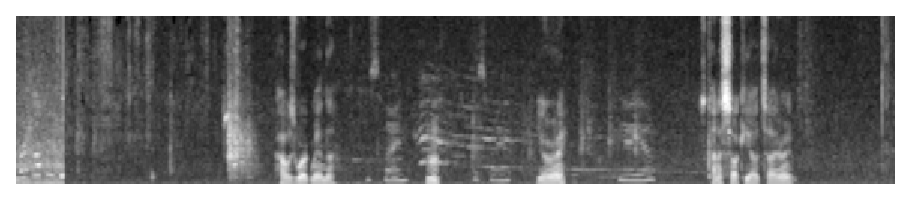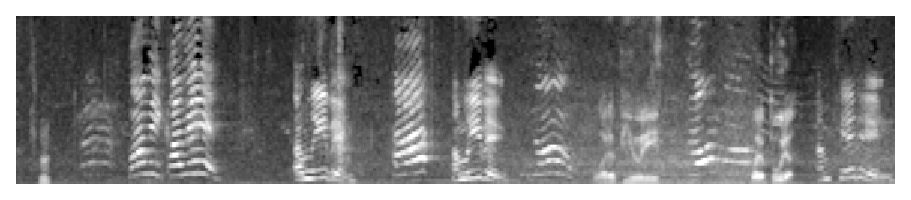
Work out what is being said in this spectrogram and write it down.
What happened to How's work, Manda? It's fine. Hmm? It's fine. You alright? Yeah, yeah. It's kind of sucky outside, right? Hmm? Mommy, come in! I'm leaving. Huh? I'm leaving. No! What a beauty. No! What a Buddha. I'm kidding.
